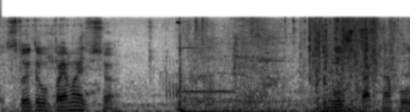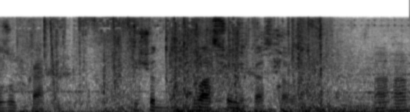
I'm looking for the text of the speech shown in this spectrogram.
дамага. Стоит его поймать, все. Ниже так, на пол зубка. Еще два сумика осталось. Ага.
